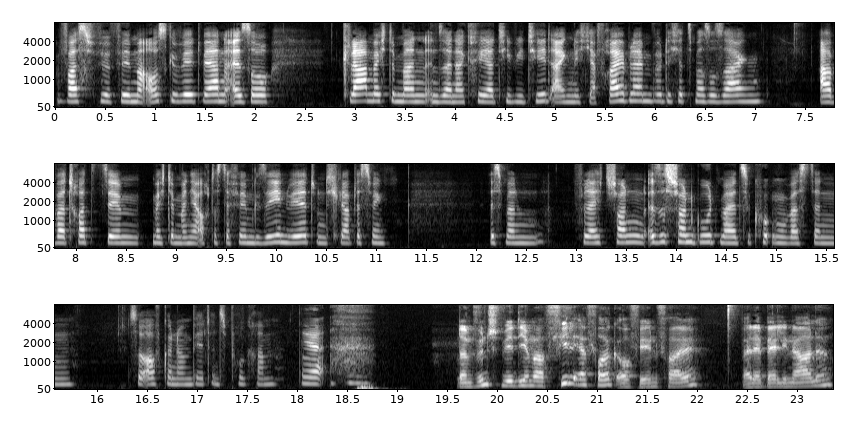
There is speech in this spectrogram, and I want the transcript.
was für Filme ausgewählt werden. Also klar möchte man in seiner Kreativität eigentlich ja frei bleiben, würde ich jetzt mal so sagen. Aber trotzdem möchte man ja auch, dass der Film gesehen wird. Und ich glaube, deswegen ist man vielleicht schon, ist es schon gut, mal zu gucken, was denn so aufgenommen wird ins Programm. Ja. Dann wünschen wir dir mal viel Erfolg auf jeden Fall bei der Berlinale,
